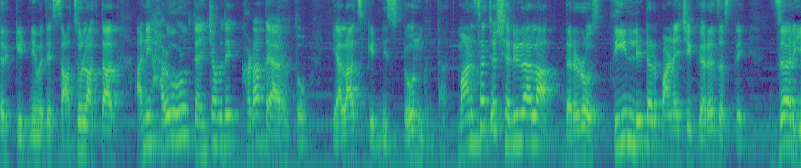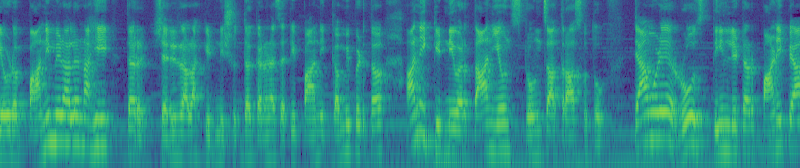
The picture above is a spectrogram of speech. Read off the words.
तर किडनीमध्ये साचू लागतात आणि हळूहळू त्यांच्यामध्ये खडा तयार होतो. यालाच किडनी स्टोन म्हणतात. माणसाच्या शरीराला दररोज तीन लिटर पाण्याची गरज असते. जर एवढं पाणी मिळालं नाही तर शरीराला किडनी शुद्ध करण्यासाठी पाणी कमी पिडतं आणि किडनीवर ताण येऊन स्टोनचा त्रास होतो. त्यामुळे रोज तीन लिटर पाणी प्या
